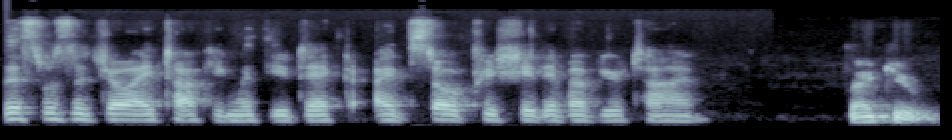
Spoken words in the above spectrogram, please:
This was a joy talking with you, Dick. I'm so appreciative of your time. Thank you.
